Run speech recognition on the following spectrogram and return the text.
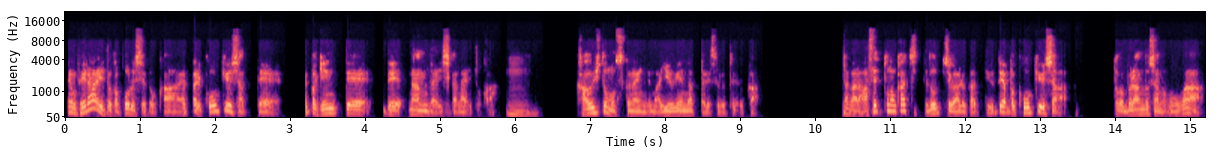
でもフェラーリとかポルシェとか、やっぱり高級車って、やっぱ限定で何台しかないとか、うん。買う人も少ないんで、まあ有限だったりするというか。だからアセットの価値ってどっちがあるかっていうと、やっぱ高級車とかブランド車の方が、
